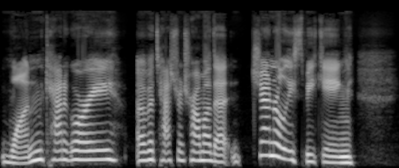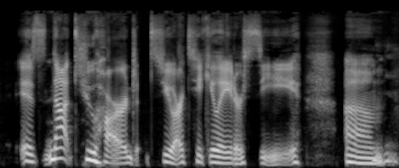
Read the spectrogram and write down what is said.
one category of attachment trauma that generally speaking is not too hard to articulate or see. Um, Mhm.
